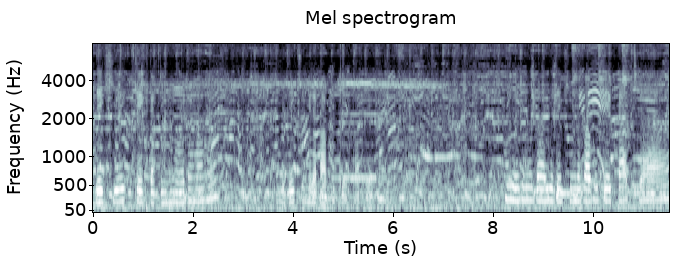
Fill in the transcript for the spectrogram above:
ये देखिए केक कटिंग हो रहा है। ये देखिए मेरा बाबू केक काटेगा ये होगा ये देखिए मेरा बाबू केक काट रहा है।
